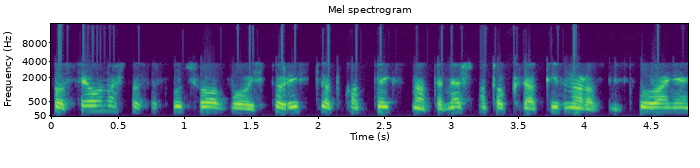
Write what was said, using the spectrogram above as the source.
со се она што се случува во историскиот контекст на денешното креативно размислување,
